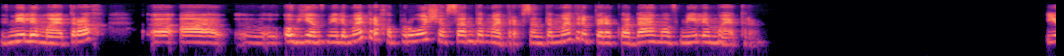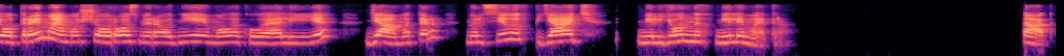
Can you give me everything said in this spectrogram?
в міліметрах, а е, об'єм в міліметрах, а площа в сантиметрах. Сантиметри перекладаємо в міліметри. І отримаємо, що розміри однієї молекули олії діаметр 0,5 мільйонних міліметра. Так,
